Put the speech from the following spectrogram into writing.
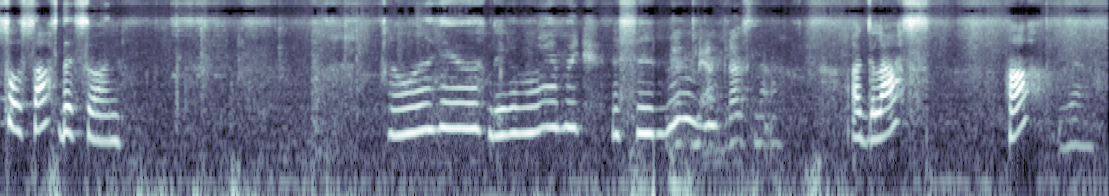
So soft this one. I want you to want me. May ang glass na. A glass? Huh? Yeah.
